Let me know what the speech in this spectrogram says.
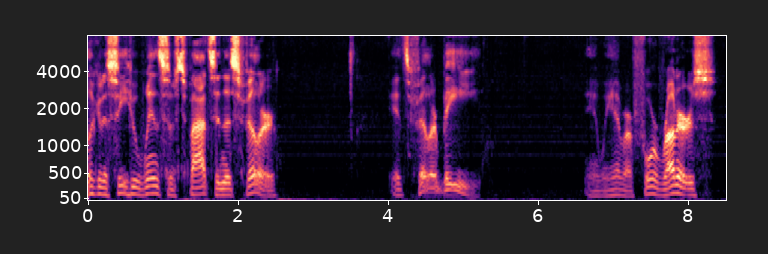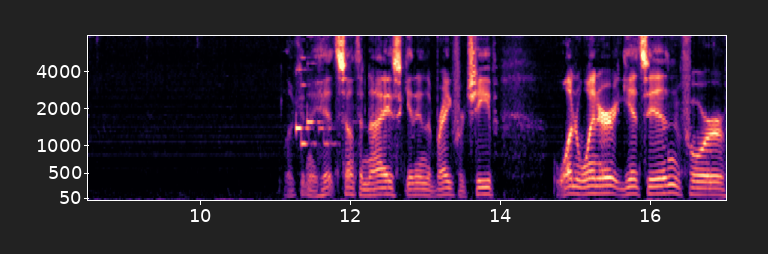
looking to see who wins some spots in this filler. It's filler B. And we have our four runners looking to hit something nice, get in the break for cheap. One winner gets in for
